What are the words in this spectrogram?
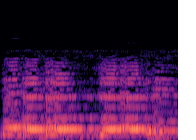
Müzik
